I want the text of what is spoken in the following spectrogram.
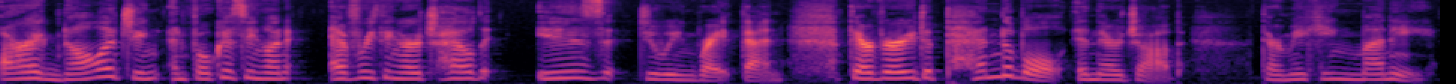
our acknowledging and focusing on everything our child is doing right then. They're very dependable in their job. They're making money.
